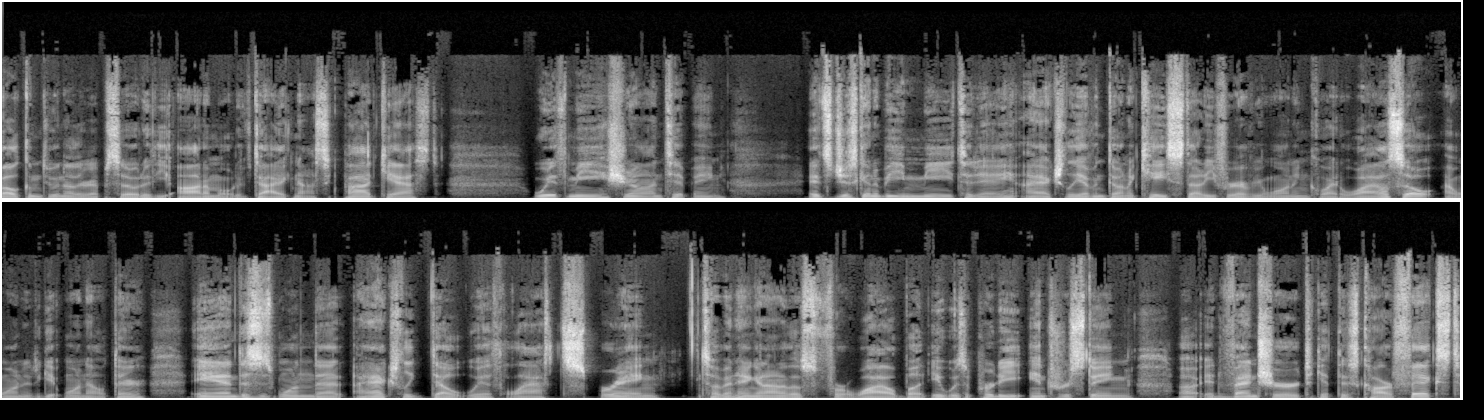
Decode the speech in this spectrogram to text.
Welcome to another episode of the Automotive Diagnostic Podcast with me, Sean Tipping. It's just going to be me today. I actually haven't done a case study for everyone in quite a while, so I wanted to get one out there. And this is one that I actually dealt with last spring so I've been hanging on to those for a while, but it was a pretty interesting uh, adventure to get this car fixed.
